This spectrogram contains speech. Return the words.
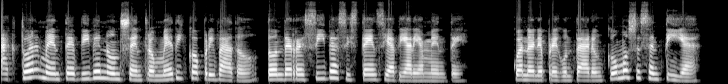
Actualmente vive en un centro médico privado donde recibe asistencia diariamente. Cuando le preguntaron cómo se sentía,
